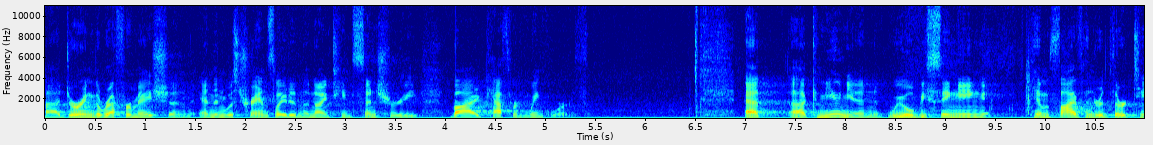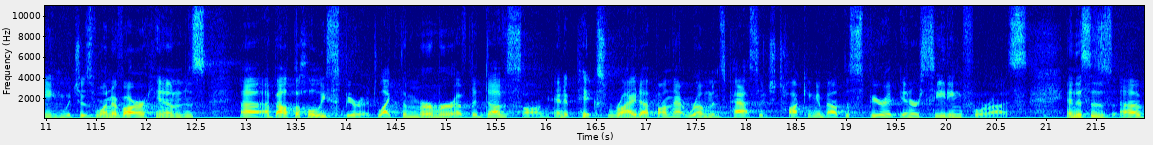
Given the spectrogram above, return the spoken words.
uh, during the Reformation, and then was translated in the 19th century by Catherine Winkworth. At uh, communion, we will be singing hymn 513, which is one of our hymns uh, about the Holy Spirit, like the murmur of the dove song. And it picks right up on that Romans passage talking about the Spirit interceding for us. And this is a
